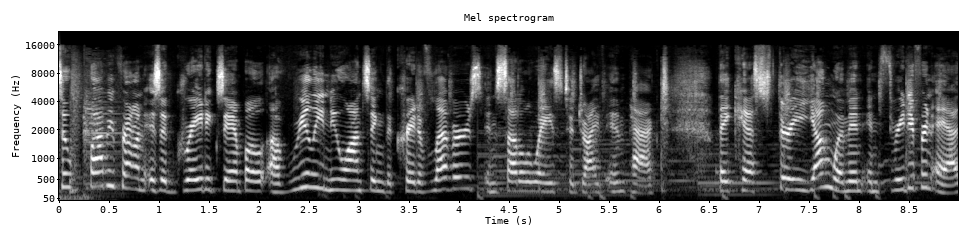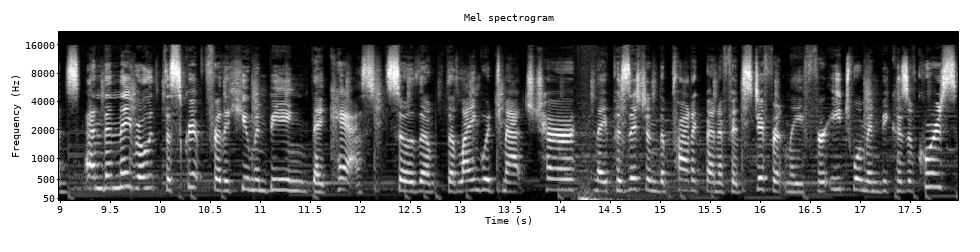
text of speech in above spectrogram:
So Bobbi Brown is a great example of really nuancing the creative levers in subtle ways to drive impact. They cast three young women in three different ads, and then they wrote the script for the human being they cast. So the, the language matched her. They positioned the product benefits differently for each woman because, of course,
